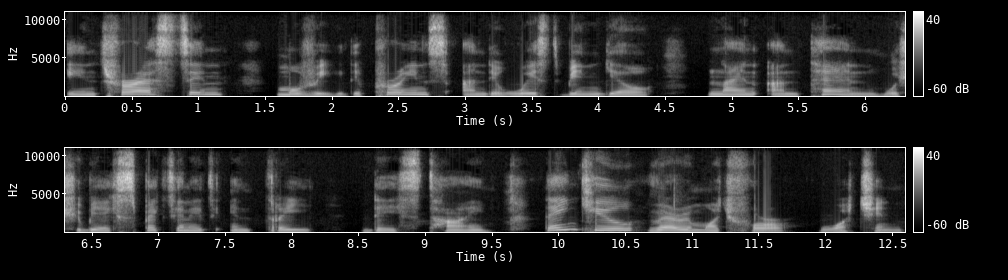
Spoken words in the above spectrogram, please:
interesting movie The Prince and the Waste Bin Girl 9 and 10. We should be expecting it in 3 days time. Thank you very much for watching.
